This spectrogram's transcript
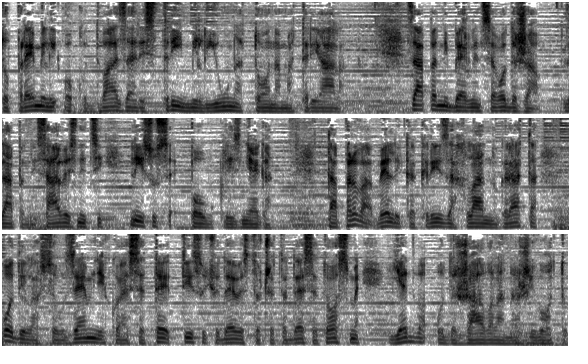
dopremili oko 2,3 milijuna tona materijala. Zapadni Berlin se održao. Zapadni saveznici nisu se povukli iz njega. Ta prva velika kriza hladnog rata vodila se u zemlji koja se te 1948. jedva održavala na životu,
